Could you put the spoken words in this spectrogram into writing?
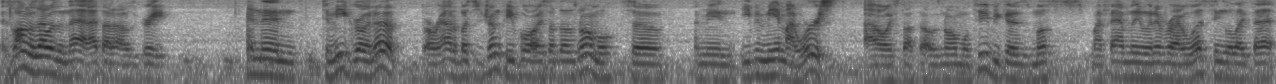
as long as I wasn't that, I thought I was great. And then to me, growing up around a bunch of drunk people, I always thought that was normal. So I mean, even me at my worst, I always thought that was normal too. Because most my family, whenever I was single like that,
